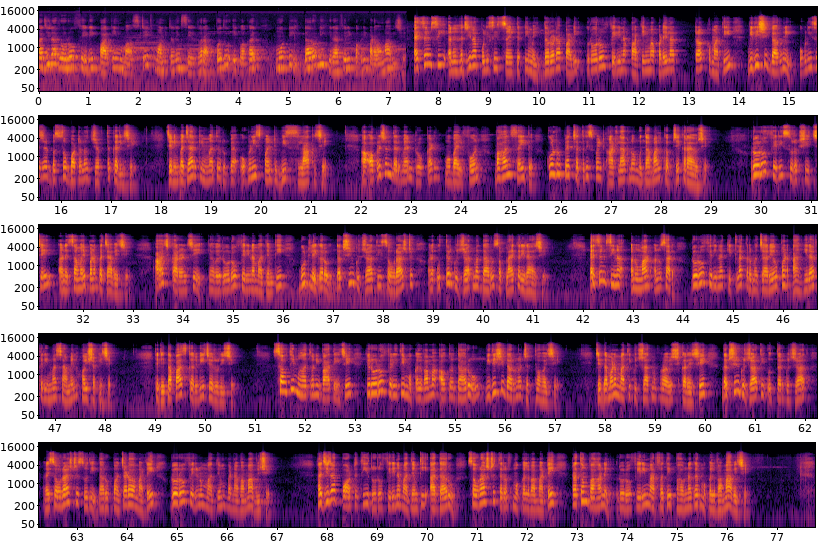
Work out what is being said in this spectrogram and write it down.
હજીરા રોરો ફેરી પાર્કિંગમાં state monitoring cell દ્વારા વધુ એક વખત મોટી દારૂની હેરાફેરી પકડી પાડવામાં આવી છે. એસએમસી અને હજીરા પોલીસની સંયુક્ત ટીમે દરોડા પાડી રોરો ફેરીના પાર્કિંગમાં પડેલા ટ્રકમાંથી વિદેશી દારૂની ઓગણીસ હજાર બસો બોટલો જપ્ત કરી છે, જેની બજાર કિંમત રૂપિયા ઓગણીસ પોઈન્ટ વીસ લાખ છે. આ ઓપરેશન દરમિયાન રોકડ, મોબાઈલ ફોન, વાહન સહિત કુલ રૂપિયા છત્રીસ પોઈન્ટ આઠ લાખનો મુદ્દામાલ કબજે કરાયો છે. રોરો ફેરી સુરક્ષિત છે અને સમય પણ બચાવે છે. આ જ કારણ છે કે હવે રોરો ફેરીના માધ્યમથી બુટલેગરો દક્ષિણ ગુજરાતથી સૌરાષ્ટ્ર અને ઉત્તર ગુજરાતમાં દારૂ સપ્લાય કરી રહ્યા છે. એસએમસીના અનુમાન અનુસાર રોરો ફેરીના કેટલાક કર્મચારીઓ પણ આ હેરાફેરીમાં સામેલ હોઈ શકે છે. તેથી તપાસ કરવી જરૂરી છે. સૌથી મહત્વની વાત એ છે કે રોરો ફેરીથી મોકલવામાં આવતો દારૂ વિદેશી દારૂનો જથ્થો હોય છે. જે દમણમાંથી ગુજરાતમાં પ્રવેશ કરે છે. દક્ષિણ ગુજરાતથી ઉત્તર ગુજરાત અને સૌરાષ્ટ્ર સુધી દારૂ પહોંચાડવા માટે રોરો ફેરીનું માધ્યમ બનાવવામાં આવ્યું છે. હજીરા પોર્ટથી રોરો ફેરીના માધ્યમથી આ દારૂ સૌરાષ્ટ્ર તરફ મોકલવા માટે પ્રથમ વાહને રોરો ફેરી મારફતે ભાવનગર મોકલવામાં આવે છે.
